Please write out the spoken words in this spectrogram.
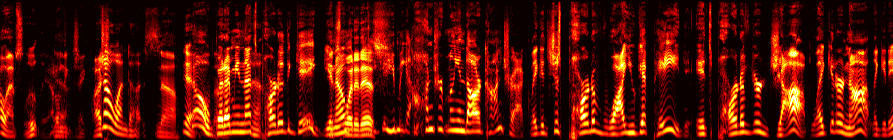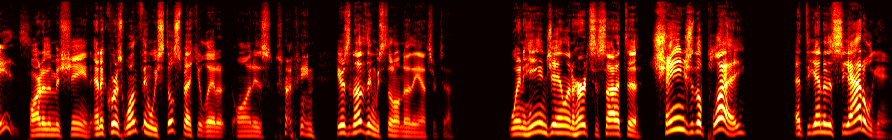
Oh, absolutely. I don't think there's any question. No one does. No. Yeah. no, but I mean that's part of the gig. You It's know what it is. You, you make a hundred million dollar contract. Like it's just part of why you get paid. It's part of your job, like it or not. Like it is. Part of the machine. And of course, one thing we still speculate on is I mean, here's another thing we still don't know the answer to. When he and Jalen Hurts decided to change the play at the end of the Seattle game,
